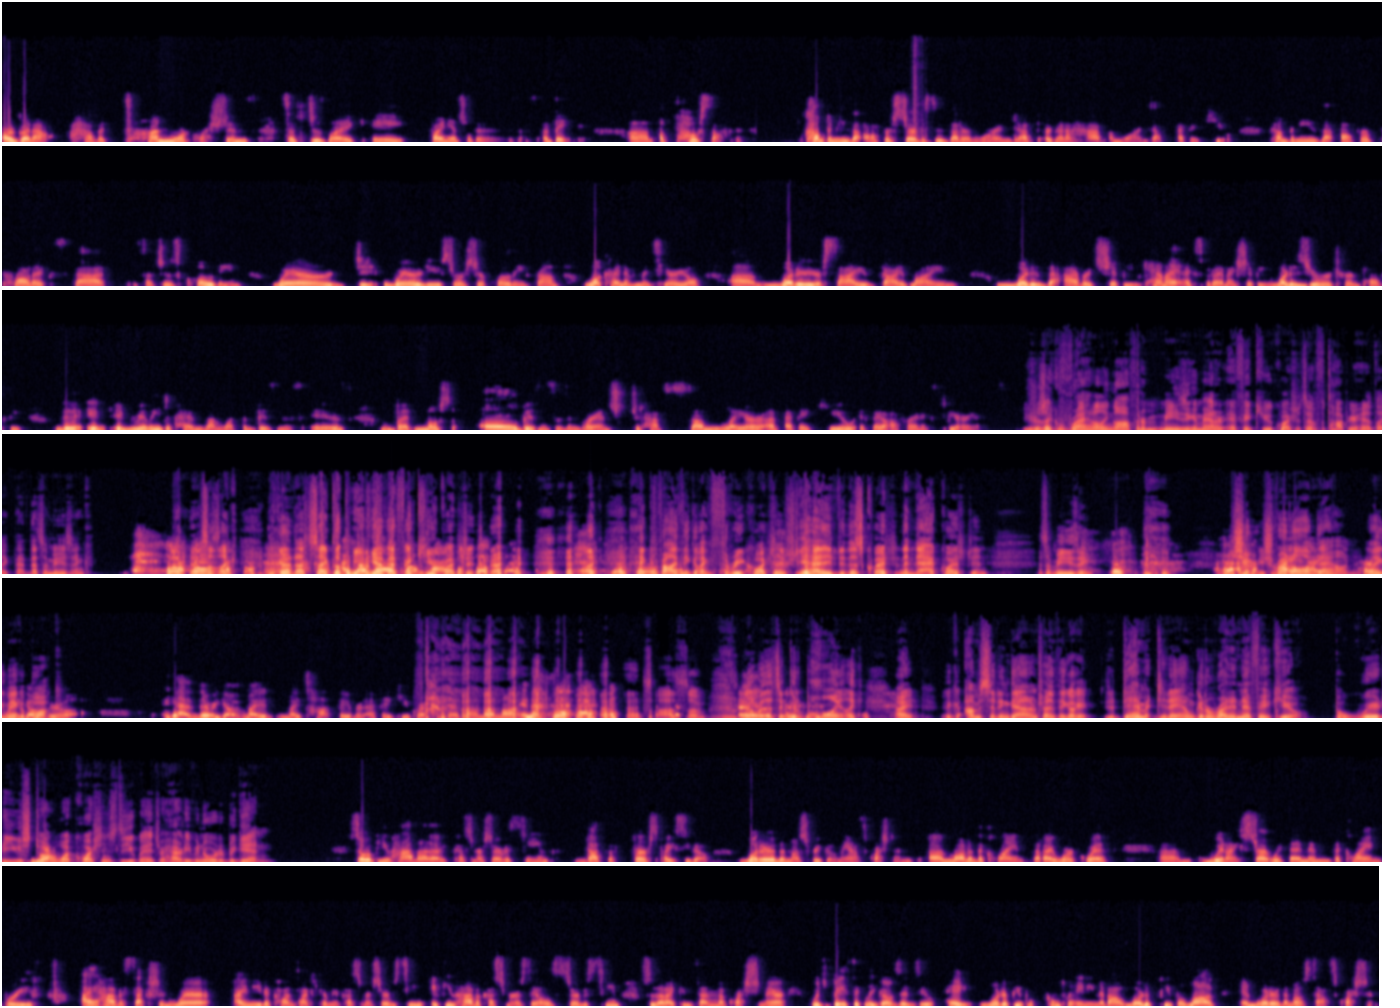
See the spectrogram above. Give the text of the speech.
are going to have a ton more questions, such as like a financial business, a bank, um, a post office. Companies that offer services that are more in depth are going to have a more in depth FAQ. Companies that offer products that, such as clothing, where do, where do you source your clothing from? What kind of material? Um, what are your size guidelines? What is the average shipping? Can I expedite my shipping? What is your return policy? The, it, it really depends on what the business is, but most all businesses and brands should have some layer of FAQ if they offer an experience. You're just like rattling off an amazing amount of FAQ questions off the top of your head like that. That's amazing. this is like I got an encyclopedia of FAQ questions. Right? like, I could probably think of like three questions. Yeah, I did this question and that question. That's amazing. you should you should write all of them down and like make a book. Through, yeah, there we go. My my top favorite FAQ questions I found online. that's awesome. No, but that's a good point. Like, all right, I'm sitting down. I'm trying to think. Okay, damn it, today I'm going to write an FAQ. But where do you start? Yeah. What questions do you answer? How do you even know where to begin? So if you have a customer service team, that's the first place you go. What are the most frequently asked questions? A lot of the clients that I work with, um, when I start with them and the client brief, I have a section where I need a contact from your customer service team. If you have a customer sales service team so that I can send them a questionnaire, which basically goes into, Hey, what are people complaining about? What do people love? And what are the most asked questions?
